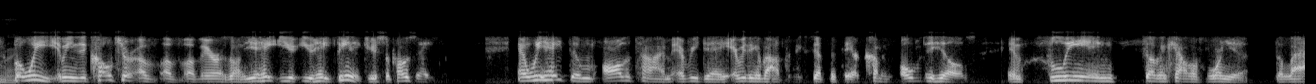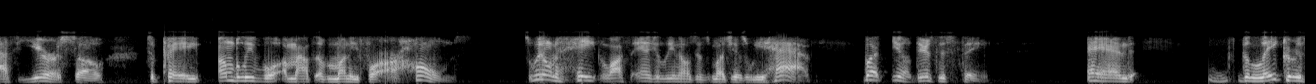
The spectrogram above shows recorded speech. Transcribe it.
right. But we, I mean, the culture of, of, of Arizona, you hate you, you hate Phoenix. You're supposed to hate them, and we hate them all the time, every day, everything about them, except that they are coming over the hills and fleeing Southern California the last year or so to pay unbelievable amounts of money for our homes. So we don't hate Los Angelinos as much as we have, but you know, there's this thing, and the Lakers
